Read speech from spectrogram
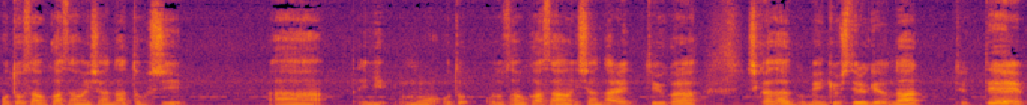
お父さんお母さんは医者になってほしい。あもうお父さんお母さん医者になれって言うから仕方なく勉強してるけどなって言って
